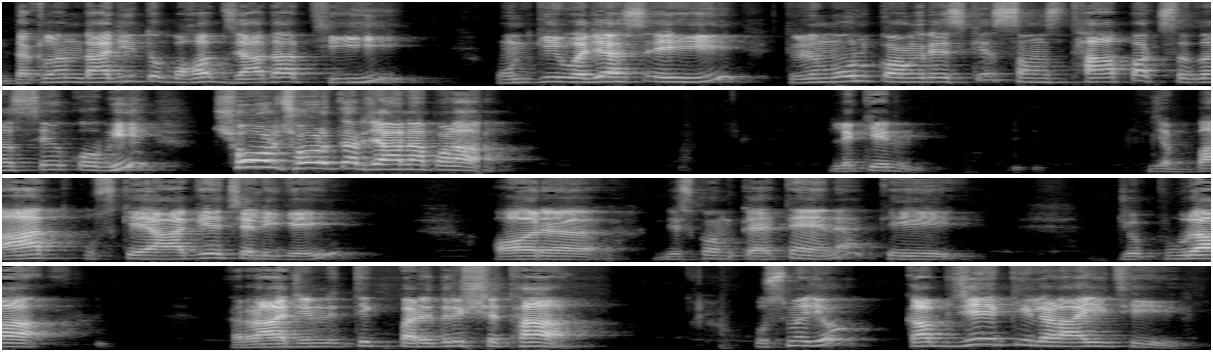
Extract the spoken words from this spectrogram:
दखलंदाजी तो बहुत ज़्यादा थी ही। उनकी वजह से ही तृणमूल कांग्रेस के संस्थापक सदस्यों को भी छोड़ छोड़ कर जाना पड़ा। लेकिन जब बात उसके आगे चली गई और जिसको हम कहते हैं ना कि जो पूरा राजनीतिक परिदृश्य था, उसमें जो कब्जे की लड़ाई थी,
